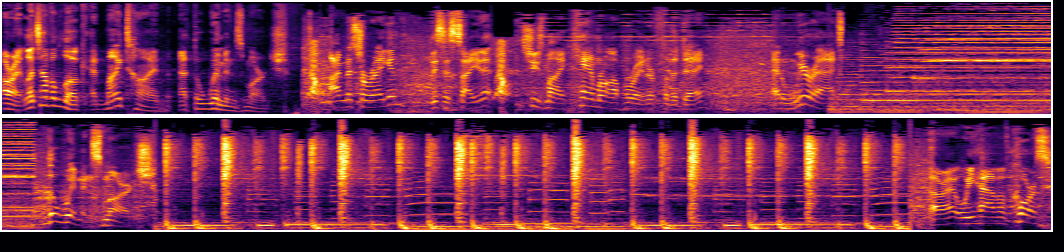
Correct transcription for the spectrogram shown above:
all right, let's have a look at my time at the Women's March. I'm Mr. Reagan. This is Saida. She's my camera operator for the day. And we're at the Women's March. All right, we have, of course,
